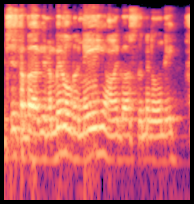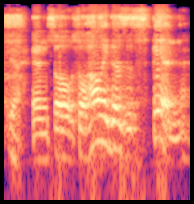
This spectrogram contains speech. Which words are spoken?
just about in the middle of the knee, only goes to the middle of the knee. Yeah. And so, so Holly does a spin,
